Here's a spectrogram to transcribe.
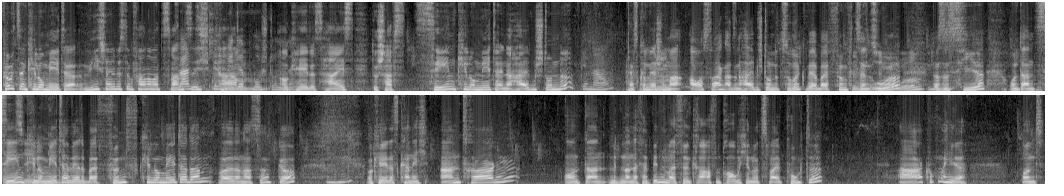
15 Kilometer. Wie schnell bist du gefahren nochmal? 20, 20 Kilometer km. pro Stunde. Okay, das heißt, du schaffst 10 Kilometer in einer halben Stunde. Genau. Das können wir schon mal austragen. Also eine halbe Stunde zurück wäre bei 15, 15 Uhr. Uhr. Das ist hier. Und dann 10 10 Kilometer wäre bei 5 Kilometer dann, weil dann hast du, gell? Okay, das kann ich antragen und dann miteinander verbinden, weil für einen Graphen brauche ich ja nur zwei Punkte. Ah, guck mal hier. Und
